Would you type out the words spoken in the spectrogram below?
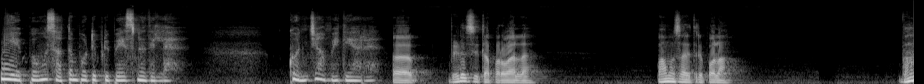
நீ எப்பவும் சத்தம் போட்டு இப்படி பேசினதில்ல. கொஞ்சம் அமைதியாரு விடு சீதா பரவாயில்ல. வாமா சாவித்ரி போலாம். வா.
